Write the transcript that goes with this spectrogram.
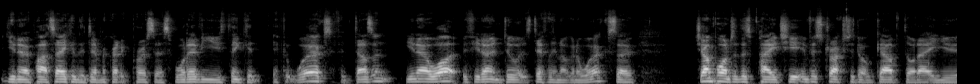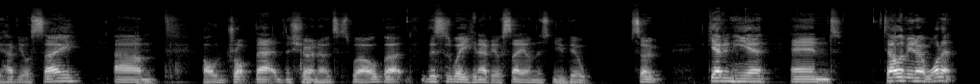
you know, partake in the democratic process. Whatever you think it, if it works, if it doesn't, you know what? If you don't do it, it's definitely not going to work. So jump onto this page here, infrastructure.gov.au, have your say. Um, I'll drop that in the show notes as well. But this is where you can have your say on this new bill. So get in here and tell them you don't want it.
